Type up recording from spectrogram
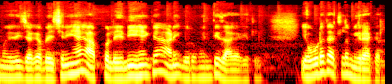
मेरी जगह बेचनी है आपको लेनी है क्या? आणि गुरुमाईने ती जागा घेतली. एवढं त्यातलं मिरॅकल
